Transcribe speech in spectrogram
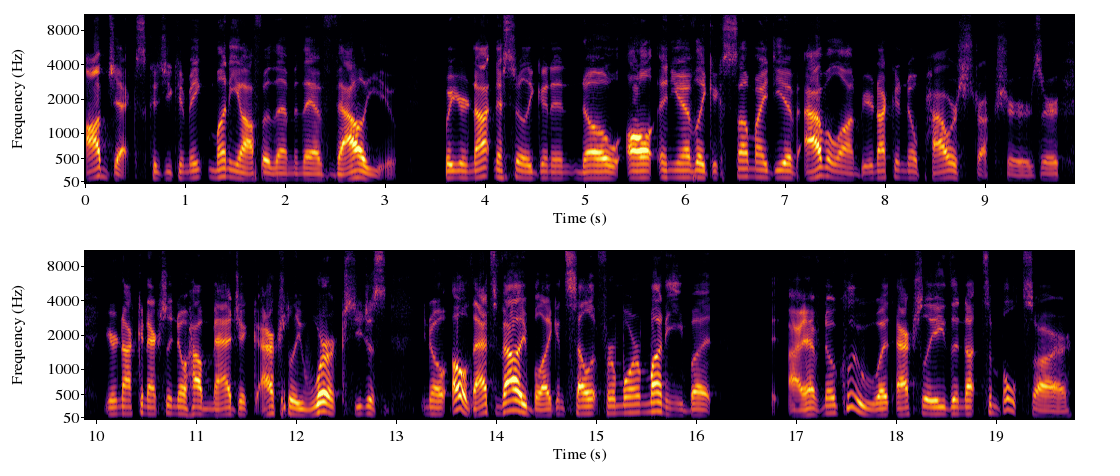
objects because you can make money off of them and they have value. But you're not necessarily gonna know all, and you have like some idea of Avalon, but you're not gonna know power structures, or you're not gonna actually know how magic actually works. You just you know, oh, that's valuable. I can sell it for more money, but eh, I have no clue what actually the nuts and bolts are.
